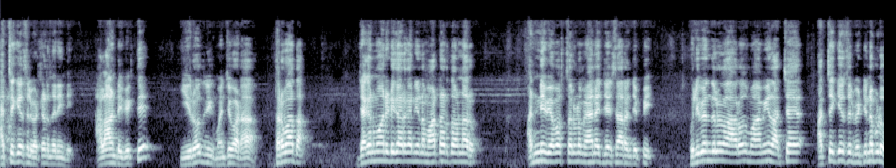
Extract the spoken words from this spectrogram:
హత్య కేసులు పెట్టడం జరిగింది. అలాంటి వ్యక్తి ఈరోజు నీకు మంచివాడా? తర్వాత జగన్మోహన్ రెడ్డి గారు గారు నిన్న మాట్లాడుతూ ఉన్నారు. అన్ని వ్యవస్థలను మేనేజ్ చేసినారని చెప్పి. పులివెందులలో ఆ రోజు మా మీద హత్య హత్య కేసులు పెట్టినప్పుడు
